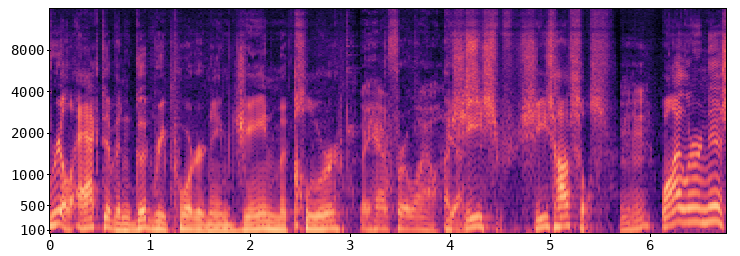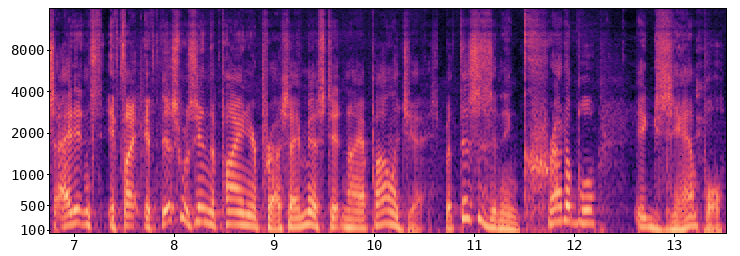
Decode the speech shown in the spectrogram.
real active and good reporter named Jane McClure. They have for a while. Uh, yes. She's she's hustles. Well, I learned this. I didn't. If I if this was in the Pioneer Press, I missed it, and I apologize. But this is an incredible example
